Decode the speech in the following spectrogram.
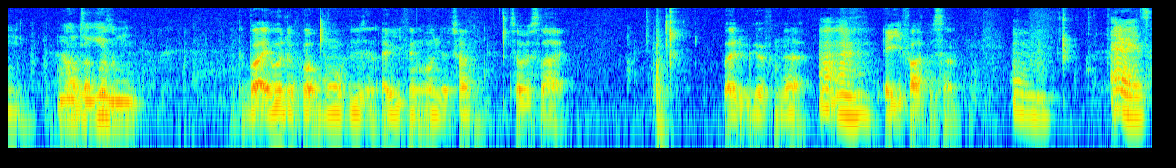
mean? What do you possible? mean? But it would have got more views than everything on your channel. So it's like, where do we go from there? Mm-mm. Eighty-five percent. Mm. Anyways,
